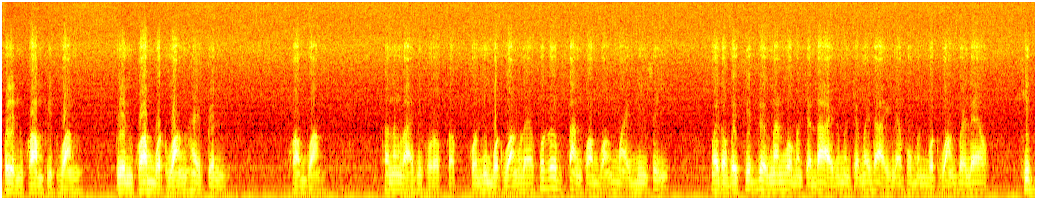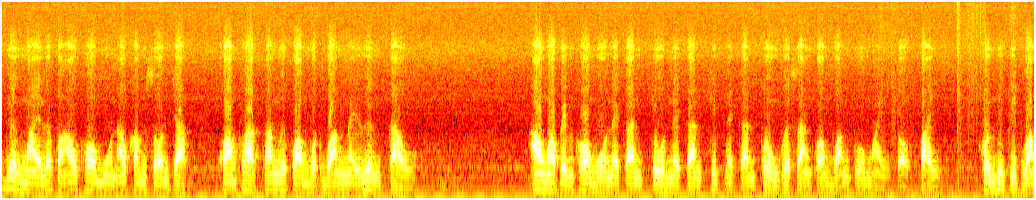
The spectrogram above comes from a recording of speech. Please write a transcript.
เปลี่ยนความผิดหวัง เปลี่ยนความหมดหวังให้เป็นความหวังท่านทั้งหลายที่เคารพครับคนที่หมดหวังแล้วก็เริ่มตั้งความหวังใหม่ดีซะอีกไม่ต้องไปคิดเรื่องนั้นว่ามันจะได้หรือมันจะไม่ได้แล้วเพราะมันหมดหวังไปแล้ว คิดเรื่องใหม่แล้วก็เอาข้อมูลเอาคำสอนจาก ความพลาดพลั้งหรือความหมดหวังในเรื่องเก่า เอามาเป็นข้อมูลในการจูนในการคิดในการปรุงเพื่อสร้างความหวังตัวใหม่ต่อไป คนที่ผิดหวัง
